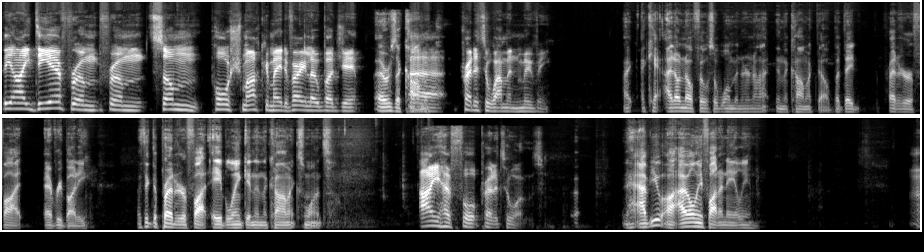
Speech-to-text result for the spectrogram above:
the idea from from some poor schmuck who made a very low budget There was a comic. uh, Predator Woman movie. I, I can't I don't know if it was a woman or not in the comic though, but they Predator fought everybody. I think the Predator fought Abe Lincoln in the comics once. I have fought Predator once. Have you? Uh, I only fought an alien. Hmm.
